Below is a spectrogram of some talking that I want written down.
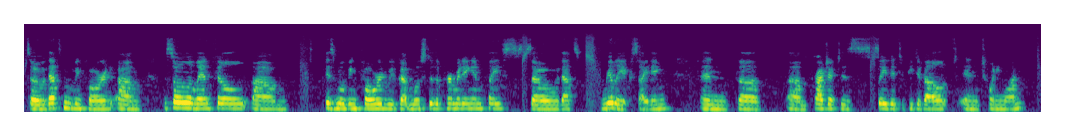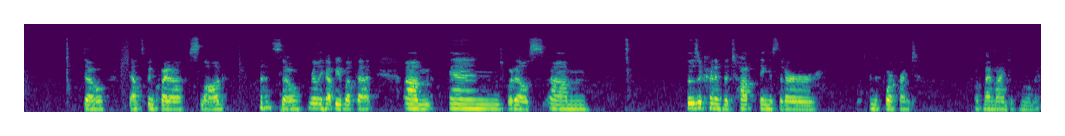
So that's moving forward. Um, the solar landfill um, is moving forward. We've got most of the permitting in place, so that's really exciting. And the um, project is slated to be developed in 21. So that's been quite a slog. so really happy about that. Um, and what else? Um, those are kind of the top things that are in the forefront of my mind at the moment.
